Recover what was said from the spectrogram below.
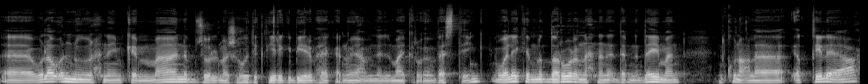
آه، ولو إنه نحن يمكن ما نبذل مجهود كثير كبير بهيك أنواع من ال micro investing ولكن من الضروره نحن نقدر دائما نكون على اطلاع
